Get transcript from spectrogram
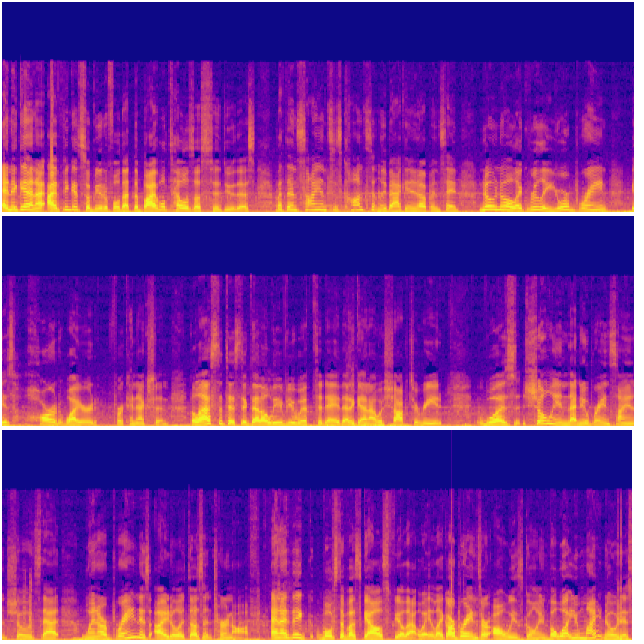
And again, I, I, think it's so beautiful that the Bible tells us to do this, but then science is constantly backing it up and saying, no, no, like really, your brain is hardwired for connection. The last statistic that I'll leave you with today, that again I was shocked to read, was showing that new brain science shows that when our brain is idle, it doesn't turn off. And I think most of us gals feel that way. Like our brains are always going. But what you might notice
